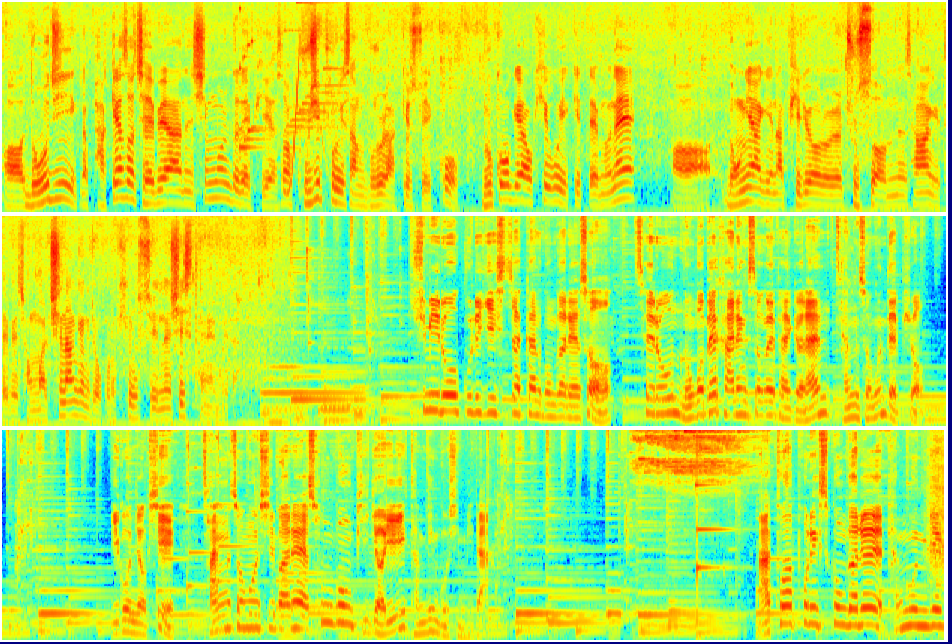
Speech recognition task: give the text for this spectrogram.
어, 노지, 그러니까 밖에서 재배하는 식물들에 비해서 90% 이상 물을 아낄 수 있고 물고기하고 키우고 있기 때문에 어, 농약이나 비료를 줄 수 없는 상황이기 때문에 정말 친환경적으로 키울 수 있는 시스템입니다. 취미로 꾸리기 시작한 공간에서 새로운 농업의 가능성을 발견한 장성훈 대표. 이곳 역시 장성훈 씨만의 성공 비결이 담긴 곳입니다. 아쿠아포닉스 공간을 방문객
